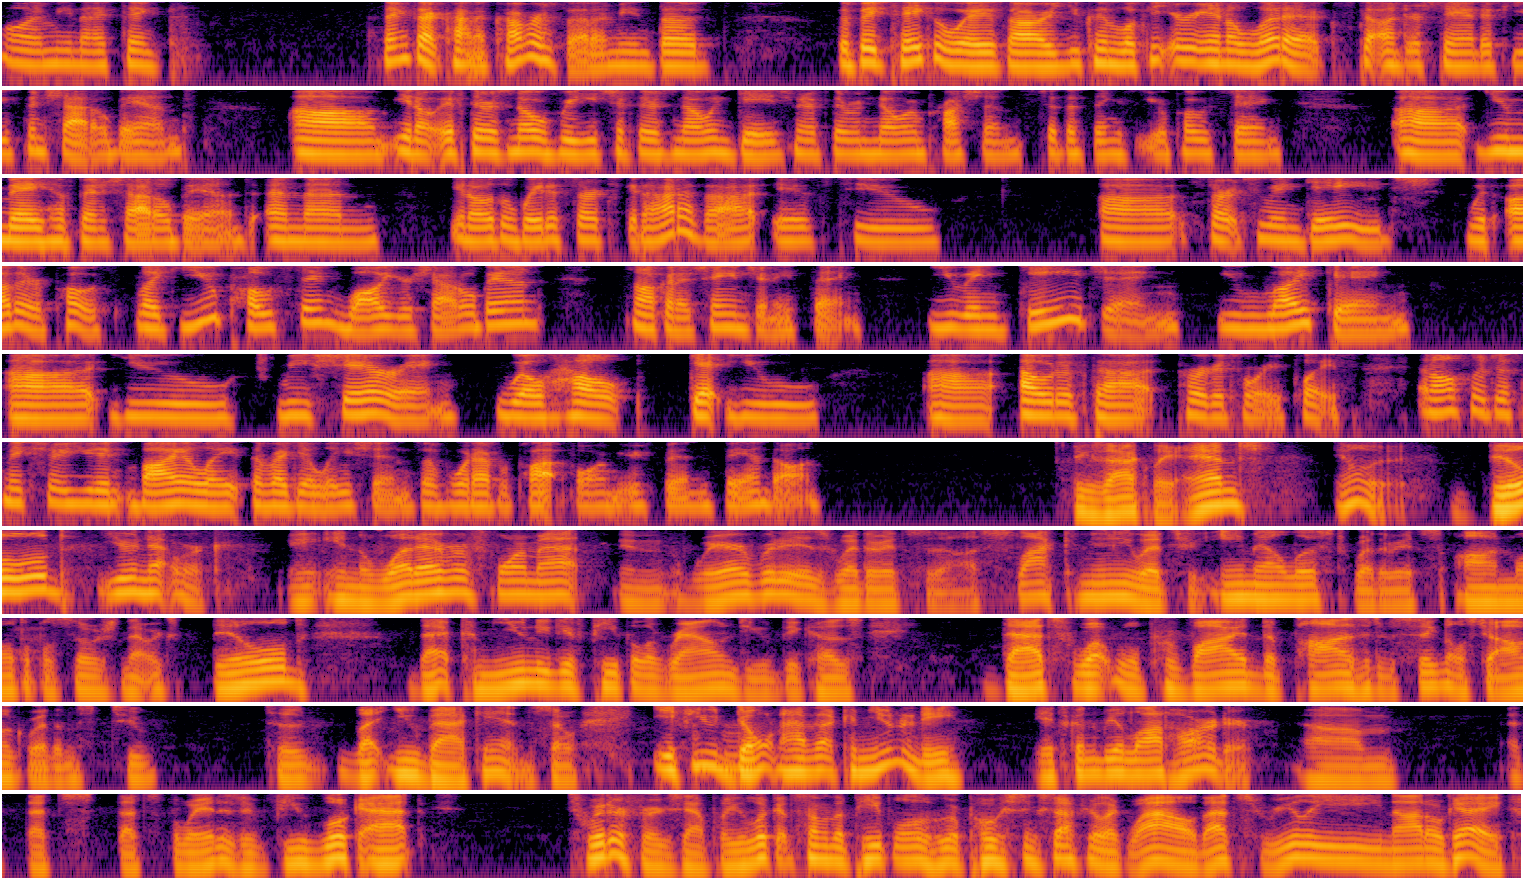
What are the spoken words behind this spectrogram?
Well, I mean, I think I think that kind of covers it. I mean, the the big takeaways are you can look at your analytics to understand if you've been shadow banned. um, you know, if there's no reach, if there's no engagement, if there are no impressions to the things that you're posting, uh, you may have been shadow banned. And then, you know, the way to start to get out of that is to uh, start to engage with other posts. Like you posting while you're shadow banned, it's not going to change anything. You engaging, you liking, uh, you resharing will help get you uh, out of that purgatory place. And also just make sure you didn't violate the regulations of whatever platform you've been banned on. Exactly. And, you know, build your network in whatever format and wherever it is, whether it's a Slack community, whether it's your email list, whether it's on multiple social networks, build that community of people around you because that's what will provide the positive signals to algorithms to to let you back in. So if you mm-hmm. don't have that community, it's going to be a lot harder. Um, that's that's the way it is. If you look at Twitter, for example, you look at some of the people who are posting stuff, you're like, wow, that's really not okay.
